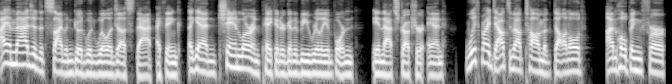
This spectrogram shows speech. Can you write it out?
I imagine that Simon Goodwin will adjust that. I think, again, Chandler and Pickett are going to be really important in that structure. And with my doubts about Tom McDonald, I'm hoping for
